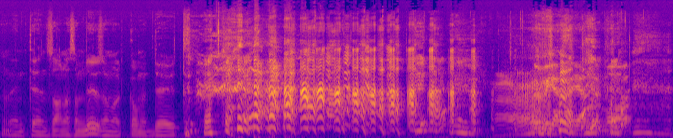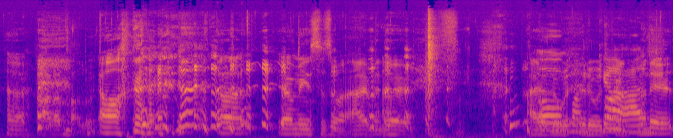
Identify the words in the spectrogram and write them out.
om det inte är en sån som du som kommer dö ut. Då vill jag att det var alla tallor. ja, ja, jag minns det så. Nej, men det... Nej, Oh roligt, my roligt. God. Men det,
